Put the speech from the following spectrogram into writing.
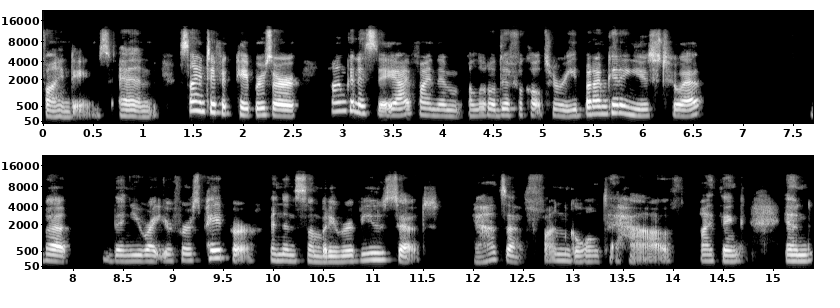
findings and scientific papers are I'm going to say I find them a little difficult to read, but I'm getting used to it. But then you write your first paper and then somebody reviews it. That's a fun goal to have, I think. And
